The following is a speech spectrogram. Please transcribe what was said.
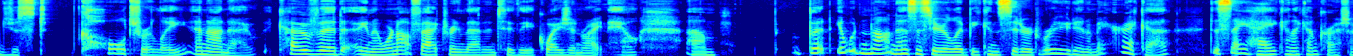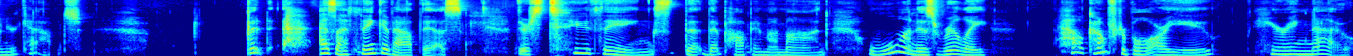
just culturally, and I know COVID, you know, we're not factoring that into the equation right now. Um, but it would not necessarily be considered rude in America to say, hey, can I come crash on your couch? But as I think about this, there's two things that, that pop in my mind. One is really, how comfortable are you hearing no?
